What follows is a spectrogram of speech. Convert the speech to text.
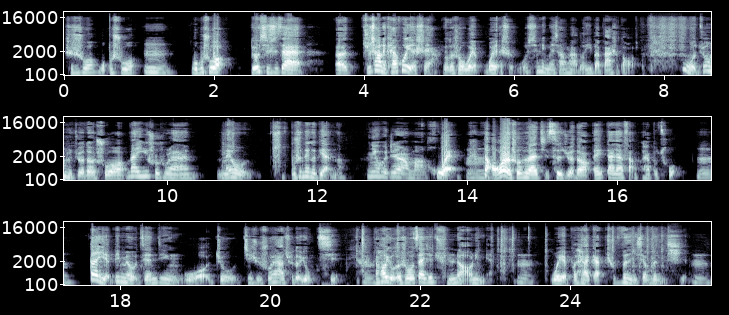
只是说我不说，嗯。我不说，尤其是在呃职场里开会也是呀，有的时候我也我也是，我心里面想法都一百八十道了，我就是觉得说，万一说出来没有不是那个点呢，你也会这样吗？会，嗯。但偶尔说出来几次，觉得哎大家反馈还不错，嗯但也并没有坚定我就继续说下去的勇气。嗯然后有的时候在一些群聊里面，嗯我也不太敢去问一些问题嗯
